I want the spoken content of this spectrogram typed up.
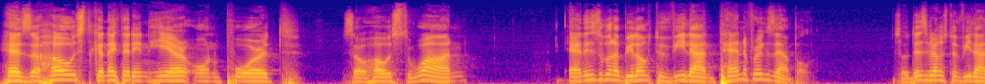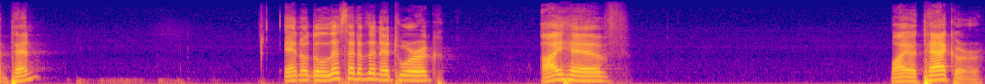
has a host connected in here on port, so host 1, and this is going to belong to VLAN 10, for example. So this belongs to VLAN 10. And on the left side of the network, I have my attacker,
